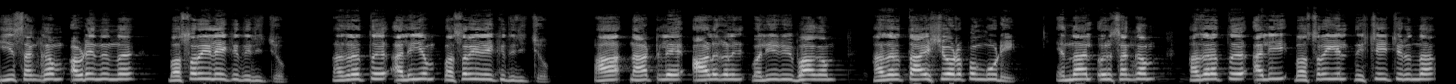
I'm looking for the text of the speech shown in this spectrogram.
ഈ സംഘം അവിടെ നിന്ന് ബസറയിലേക്ക് തിരിച്ചു. ഹസരത്ത് അലിയും ബസറയിലേക്ക് തിരിച്ചു. ആ നാട്ടിലെ ആളുകളിൽ വലിയൊരു വിഭാഗം ഹസരത്ത് ആയിഷയോടൊപ്പം കൂടി. എന്നാൽ ഒരു സംഘം ഹസരത്ത് അലി ബസ്രയിൽ നിശ്ചയിച്ചിരുന്ന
